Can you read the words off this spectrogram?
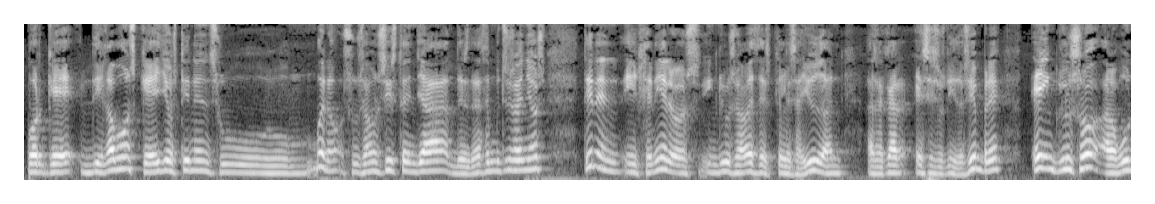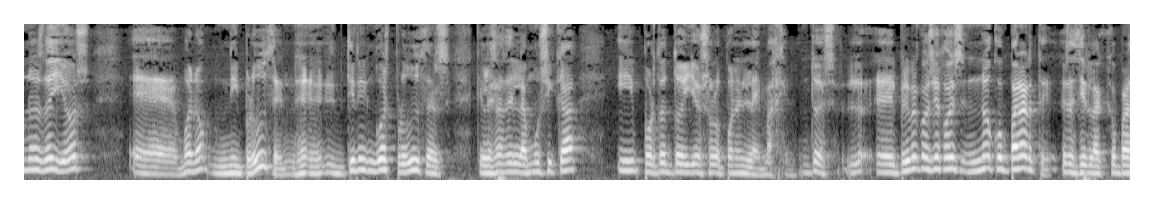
Porque digamos que ellos tienen su, bueno, su sound system ya desde hace muchos años, tienen ingenieros incluso a veces que les ayudan a sacar ese sonido siempre, e incluso algunos de ellos eh, bueno, ni producen. Tienen ghost producers que les hacen la música y por tanto ellos solo ponen la imagen. Entonces, el primer consejo es no compararte. Es decir, las comparaciones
